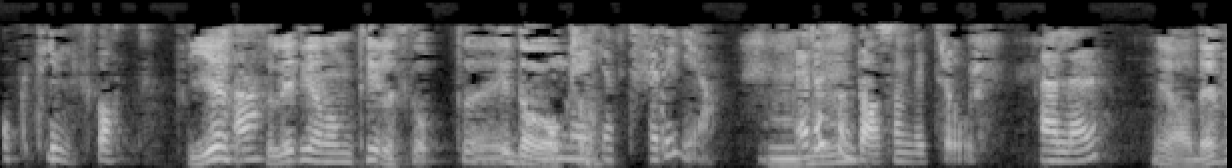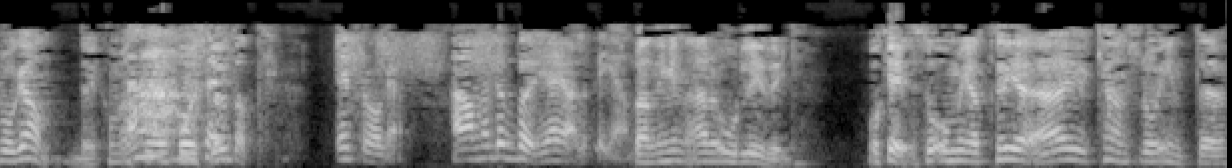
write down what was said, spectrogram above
och tillskott. Yes, Ja. lite grann om tillskott eh, idag också. Omega 3. Mhm. Är det så bra som vi tror? Eller? Ja, det är frågan. Det kommer jag svara på i slutet. Det är frågan. Ja, men då börjar jag lite grann. Spänningen är olidlig. Okej, så omega 3 är ju kanske då inte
